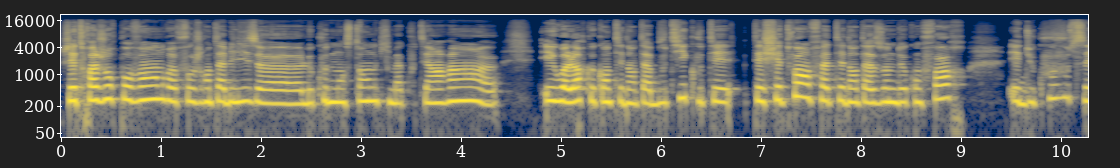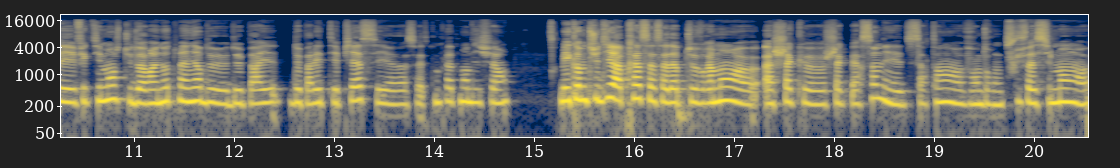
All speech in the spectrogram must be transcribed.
j'ai trois jours pour vendre, faut que je rentabilise le coût de mon stand qui m'a coûté un rein, et ou alors que quand t'es dans ta boutique où t'es es chez toi en fait, t'es dans ta zone de confort, et du coup c'est effectivement tu dois avoir une autre manière de, de, parler, de parler de tes pièces et ça va être complètement différent. Mais comme tu dis, après, ça s'adapte vraiment euh, à chaque, euh, chaque personne et certains vendront plus facilement euh,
